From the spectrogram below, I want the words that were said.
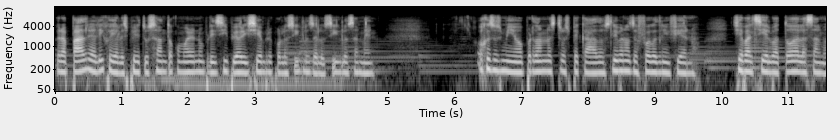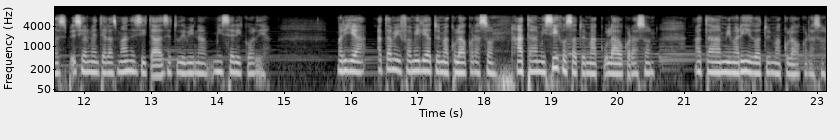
Gloria Padre, al Hijo y al Espíritu Santo, como era en un principio, ahora y siempre, por los siglos de los siglos. Amén. Oh Jesús mío, perdona nuestros pecados, líbranos del fuego del infierno. Lleva al cielo a todas las almas, especialmente a las más necesitadas de tu divina misericordia. María, ata a mi familia a tu inmaculado corazón, ata a mis hijos a tu inmaculado corazón, ata a mi marido a tu inmaculado corazón.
